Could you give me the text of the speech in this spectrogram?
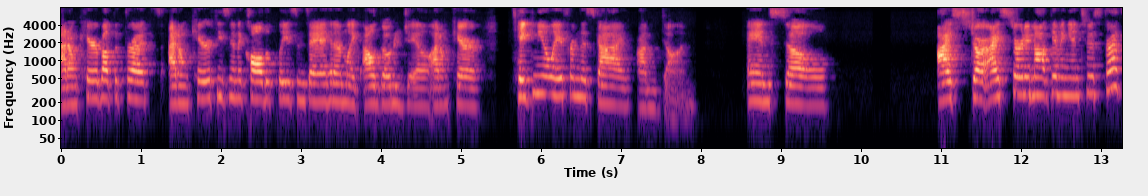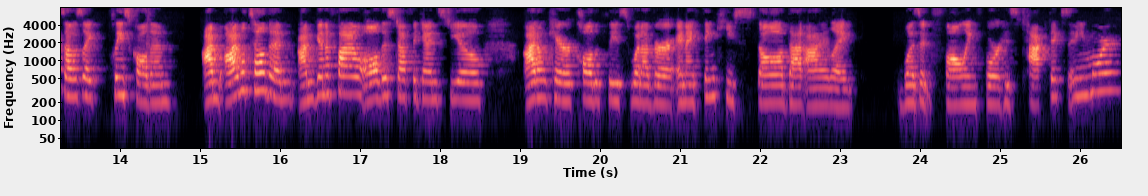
I don't care about the threats. I don't care if he's going to call the police and say I hit him. Like, I'll go to jail. I don't care. Take me away from this guy. I'm done. And so I start, I started not giving into his threats. I was like, please call them. I'm, I will tell them I'm going to file all this stuff against you. I don't care. Call the police, whatever. And I think he saw that I like wasn't falling for his tactics anymore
